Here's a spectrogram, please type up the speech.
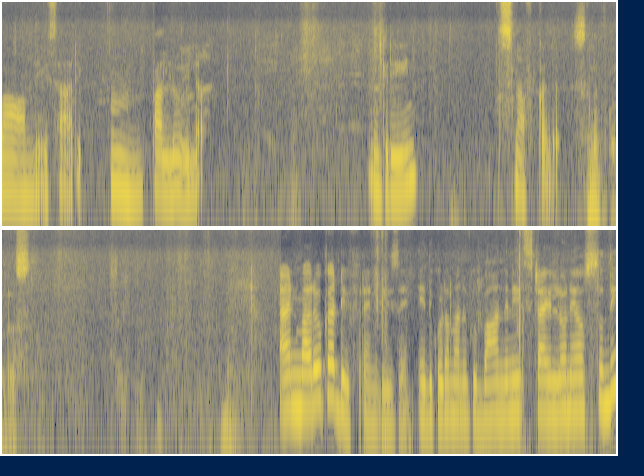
బాగుంది ఈ సారీ. పళ్ళు ఇలా. Green snuff colour snuff colour వస్తుంది అండ్ మరొక డిఫరెంట్ డిజైన్ ఇది కూడా మనకు బాందినీ స్టైల్లోనే వస్తుంది.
